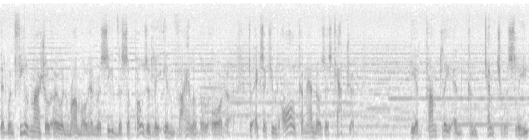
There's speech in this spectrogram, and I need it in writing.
that when Field Marshal Erwin Rommel had received the supposedly inviolable order to execute all commandos as captured, he had promptly and contemptuously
